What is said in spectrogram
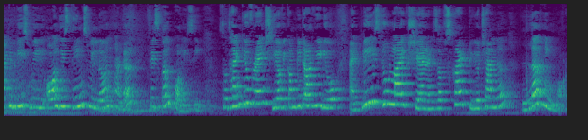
activities we all these things we learn under fiscal policy. So thank you friends. Here we complete our video. And please do like share and subscribe to your channel. Learning more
